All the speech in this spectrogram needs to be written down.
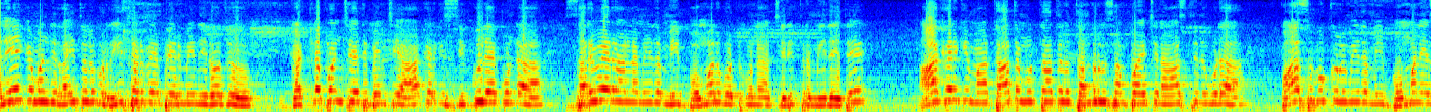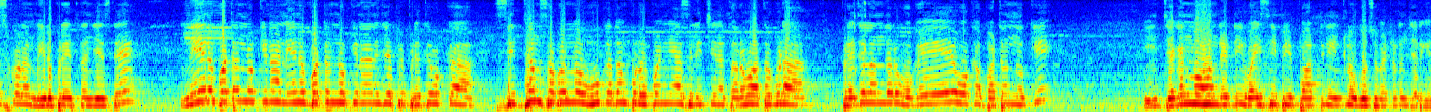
అనేక మంది రైతులకు రీసర్వే పేరు మీద ఈరోజు గట్ల పంచాయతీ పెంచి ఆఖరికి సిగ్గు లేకుండా సర్వే రాళ్ళ మీద మీ బొమ్మలు కొట్టుకున్న చరిత్ర మీదైతే ఆఖరికి మా తాత ముత్తాతలు తండ్రులు సంపాదించిన ఆస్తిని కూడా పాసుబుక్కుల మీద మీ బొమ్మలు వేసుకోవాలని మీరు ప్రయత్నం చేస్తే నేను బటన్ నొక్కినా నేను బటన్ నొక్కినా అని చెప్పి ప్రతి ఒక్క సిద్ధం సభల్లో ఊకదంపుడు ఉపన్యాసాలు ఇచ్చిన తర్వాత కూడా ప్రజలందరూ ఒకే ఒక బటన్ నొక్కి ఈ జగన్మోహన్ రెడ్డి వైసీపీ పార్టీని ఇంట్లో కూర్చోబెట్టడం జరిగింది.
